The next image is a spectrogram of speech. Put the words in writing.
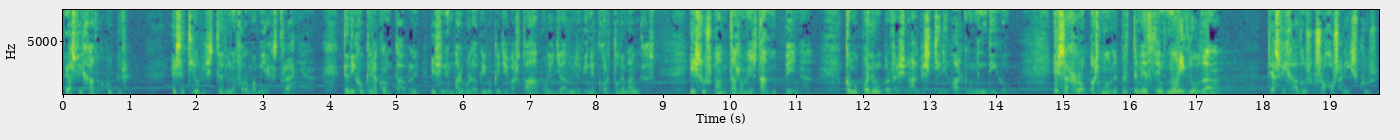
¿Te has fijado, Cooper? Ese tío viste de una forma muy extraña. Te dijo que era contable y sin embargo el abrigo que lleva está apolillado y le viene corto de mangas. Y sus pantalones dan pena. ¿Cómo puede un profesional vestir igual que un mendigo? Esas ropas no le pertenecen, no hay duda. ¿Te has fijado en sus ojos ariscos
